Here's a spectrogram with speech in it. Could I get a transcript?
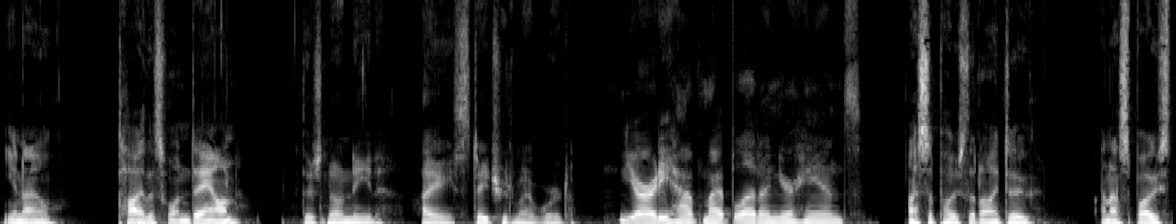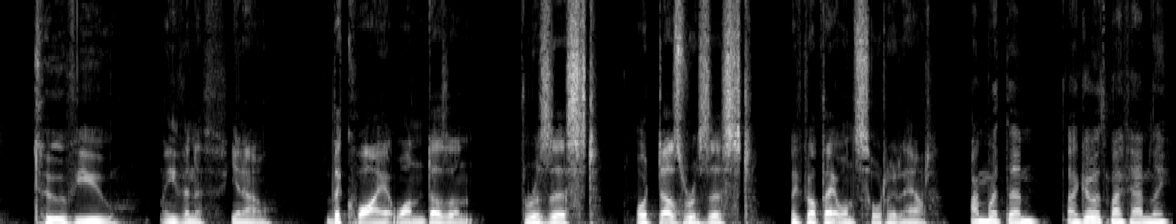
You know, tie this one down. There's no need. I stay true to my word. You already have my blood on your hands. I suppose that I do. And I suppose two of you, even if, you know, the quiet one doesn't resist, or does resist, we've got that one sorted out. I'm with them. I go with my family.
